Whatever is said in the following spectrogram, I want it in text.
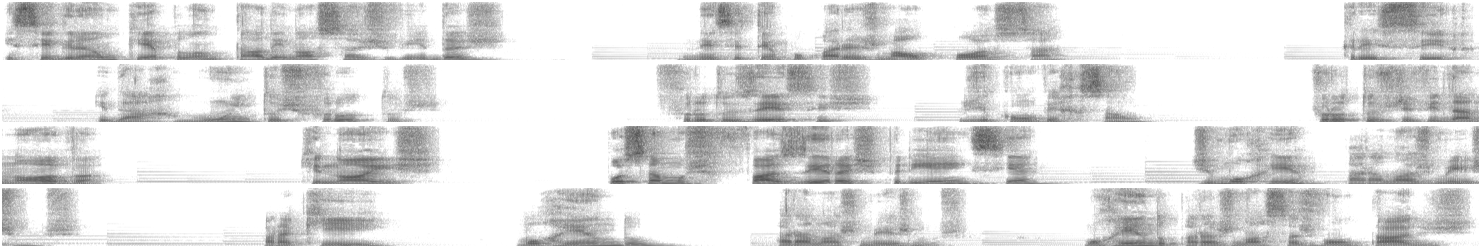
esse grão que é plantado em nossas vidas, nesse tempo quaresmal, possa crescer e dar muitos frutos, frutos esses de conversão, frutos de vida nova que nós possamos fazer a experiência de morrer para nós mesmos, para que, morrendo, para nós mesmos, morrendo para as nossas vontades,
